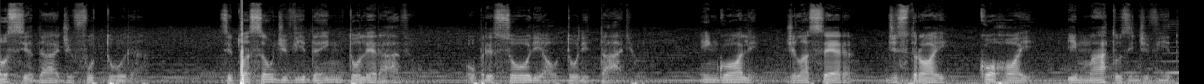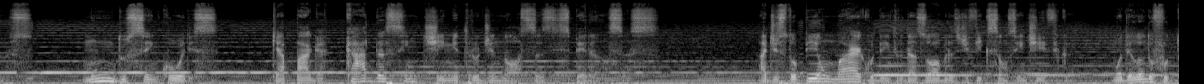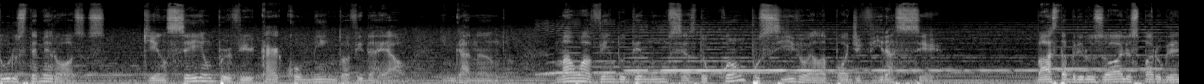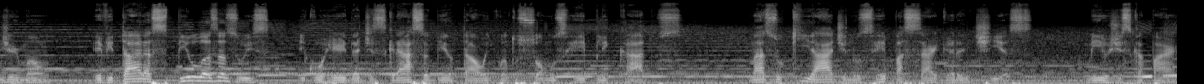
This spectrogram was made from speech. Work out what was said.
Sociedade futura. Situação de vida intolerável, opressor e autoritário. Engole, dilacera, destrói, corrói e mata os indivíduos. Mundo sem cores, que apaga cada centímetro de nossas esperanças. A distopia é um marco dentro das obras de ficção científica, modelando futuros temerosos que anseiam por vir carcomendo a vida real, enganando, mal havendo denúncias do quão possível ela pode vir a ser. Basta abrir os olhos para o grande irmão, evitar as pílulas azuis e correr da desgraça ambiental enquanto somos replicados. Mas o que há de nos repassar garantias? Meios de escapar?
